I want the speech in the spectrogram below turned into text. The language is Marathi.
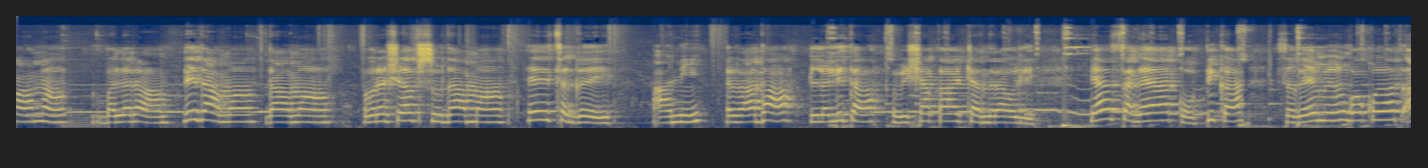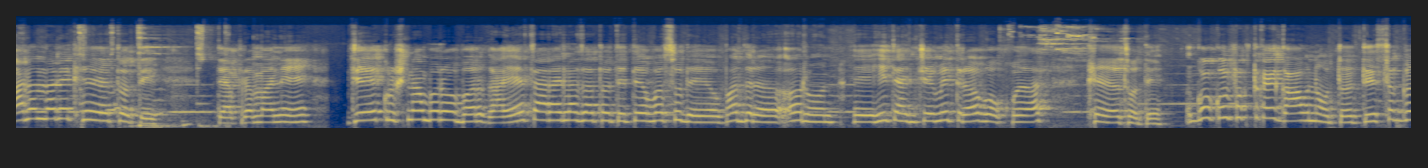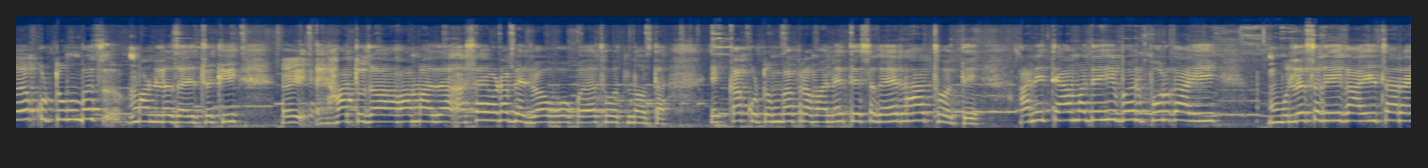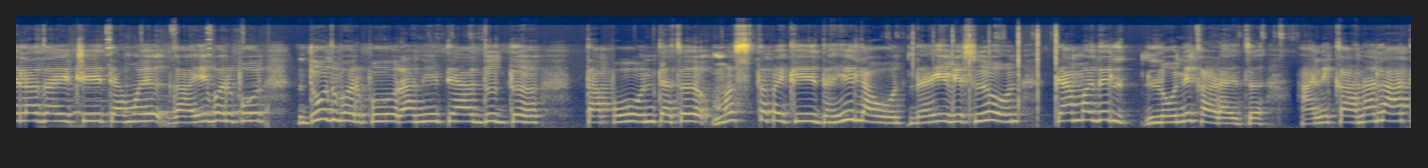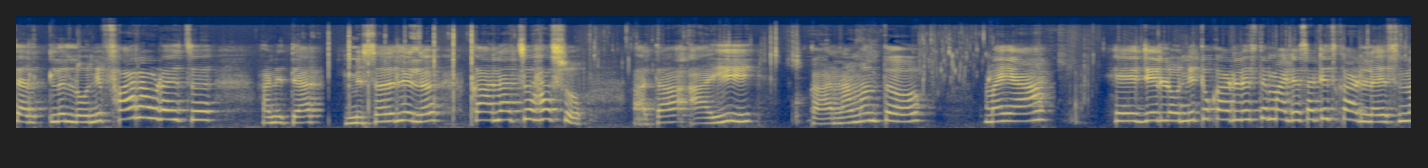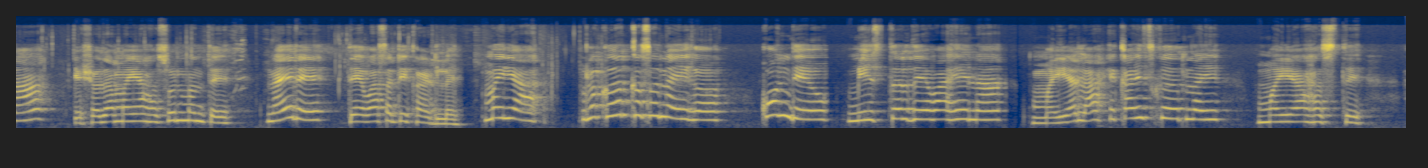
काना बलराम श्रीदामा दामा वृषभ सुदामा हे सगळे. आणि राधा ललिता विशाखा चंद्रावली. या सगळ्या कोपिका सगळे मिळून गोकुळात आनंदाने खेळत होते. त्याप्रमाणे जे कृष्णाबरोबर गाये चारायला जात होते ते वसुदेव भद्र अरुण हेही त्यांचे मित्र गोकुळात खेळत होते. गोकुळ फक्त काही गाव नव्हतं. ते सगळं कुटुंबच मानलं जायचं की हा तुझा हा माझा असा एवढा भेदभाव गोकुळात होत नव्हता. एका कुटुंबाप्रमाणे ते सगळे राहत होते. आणि त्यामध्येही भरपूर गायी मुलं सगळी गायी चारायला जायची. त्यामुळे गायी भरपूर दूध भरपूर आणि त्या दूध तापवून त्याचं मस्तपैकी दही लावून दही विसळून त्यामध्ये लोणी काढायचं. आणि कानाला त्यातलं लोणी फार आवडायचं. आणि त्यात मिसळलेलं कानाचं हसू. आता आई काना म्हणतो मैया हे जे लोणी तू काढलंयस ते माझ्यासाठीच काढलंयस ना? यशोदा मैया हसून म्हणते नाही रे देवासाठी काढलंय. मैया तुला कळत कसं नाही ग? कोण देव? मीच तर देव आहे ना? मैयाला हे काहीच कळत नाही. मैया हसते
